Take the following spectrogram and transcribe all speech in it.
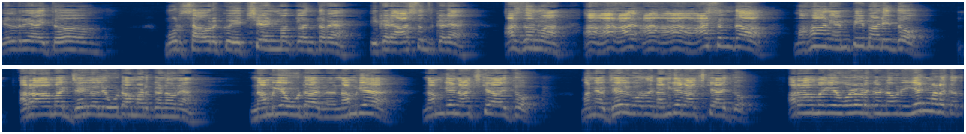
ಎಲ್ರಿ ಆಯ್ತು? ಮೂರ್ ಸಾವಿರಕ್ಕೂ ಹೆಚ್ಚು ಹೆಣ್ಮಕ್ಳು ಅಂತಾರೆ ಈ ಕಡೆ ಹಾಸನದ ಕಡೆ. ಹಾಸದನ್ವ ಹಾಸನದ ಮಹಾನ್ ಎಂ ಪಿ ಮಾಡಿದ್ದು. ಆರಾಮಾಗಿ ಜೈಲಲ್ಲಿ ಊಟ ಮಾಡ್ಕೊಂಡವನೆ. ನಮಗೆ ಊಟ, ನಮಗೆ ನಮಗೆ ನಾಚಿಕೆ ಆಯ್ತು. ಮೊನ್ನೆ ಜೈಲ್ಗೆ ಹೋದಾಗ ನನಗೆ ನಾಚಿಕೆ ಆಯ್ತು. ಆರಾಮಾಗಿ ಓಡಾಡ್ಕೊಂಡು ಏನು ಮಾಡಕ್ಕದ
